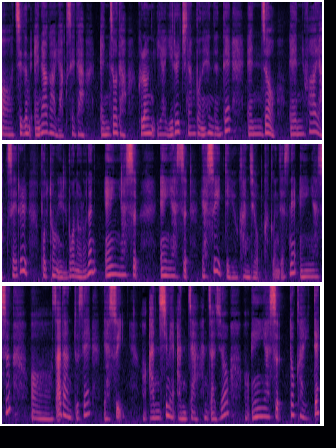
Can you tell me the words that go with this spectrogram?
어지금엔화가약세다엔저다그런이야기를지난번에했는데엔저엔화약세를보통일본어로는엔야스 円安安いっていう漢字を書くんですね円安어 싸다는 뜻의 야수이 어, 안심의 안자 한자죠. 어, 엔야스 또 가이때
